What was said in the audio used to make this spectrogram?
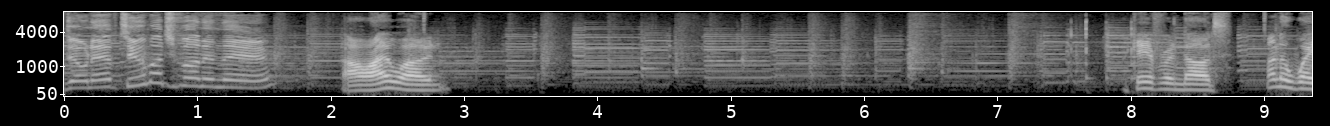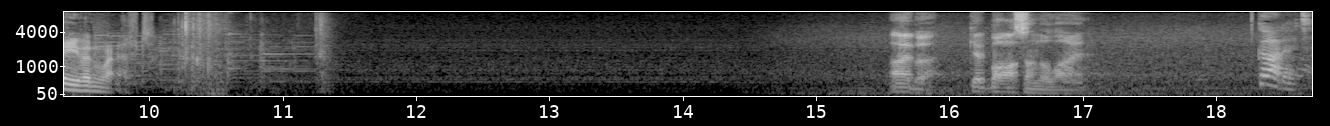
Don't have too much fun in there. Oh, I won't. I gave her a nod and a wave and left. Aiba, get boss on the line. Got it.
